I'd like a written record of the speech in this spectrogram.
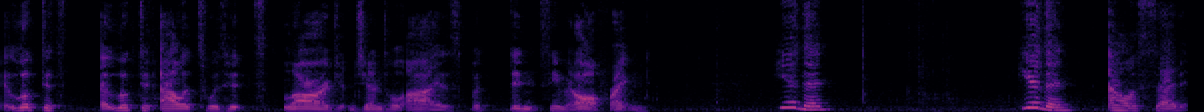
It looked at it looked at Alice with its large, gentle eyes, but didn't seem at all frightened. Here then. Here then, Alice said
